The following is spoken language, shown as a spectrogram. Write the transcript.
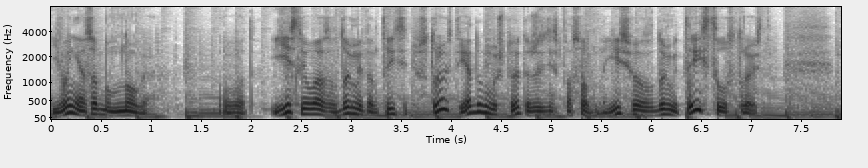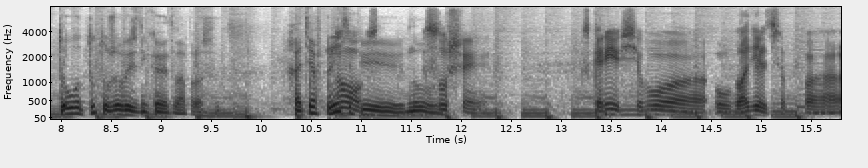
его не особо много. Вот. Если у вас в доме там 30 устройств, я думаю, что это жизнеспособно. Если у вас в доме 300 устройств, то вот тут уже возникают вопросы. Хотя, в принципе, ну... ну... Слушай, скорее всего, у владельцев э,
